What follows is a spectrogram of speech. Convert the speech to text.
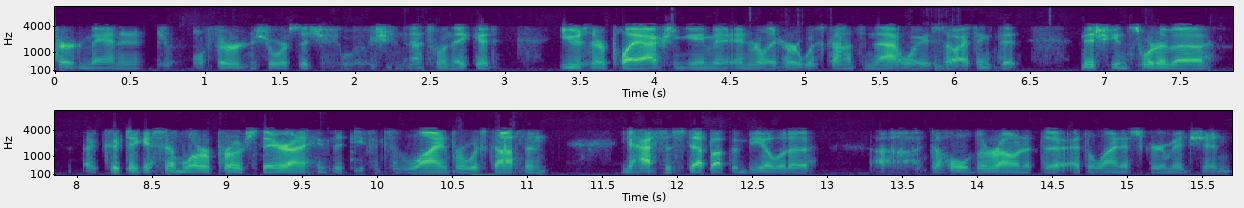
third man third and short situations. That's when they could use their play action game and, really hurt Wisconsin that way. So I think that Michigan sort of a, a could take a similar approach there. And I think the defensive line for Wisconsin you know has to step up and be able to uh, to hold their own at the at the line of scrimmage and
